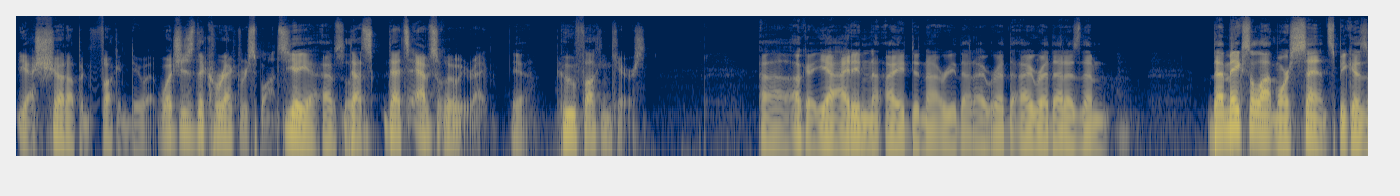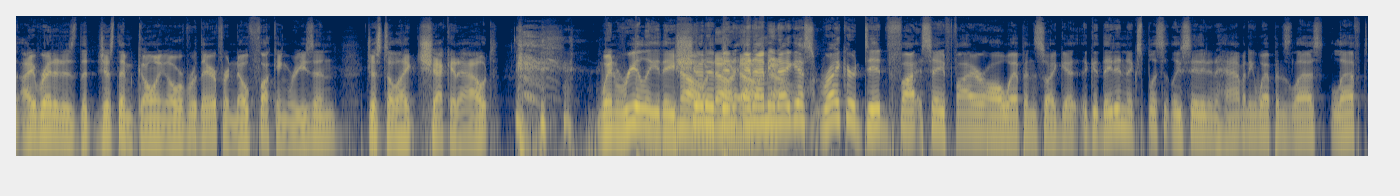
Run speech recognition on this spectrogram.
yeah, shut up and fucking do it, which is the correct response. Yeah, yeah, absolutely. that's that's absolutely right. yeah. Who fucking cares? Uh, okay, yeah, I didn't. I did not read that. I read. That, I read that as them. That makes a lot more sense because I read it as that just them going over there for no fucking reason, just to like check it out. when really they No, should have no, been. no, and I mean, no. I guess Riker did fi- say fire all weapons, so I guess they didn't explicitly say they didn't have any weapons less, left,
